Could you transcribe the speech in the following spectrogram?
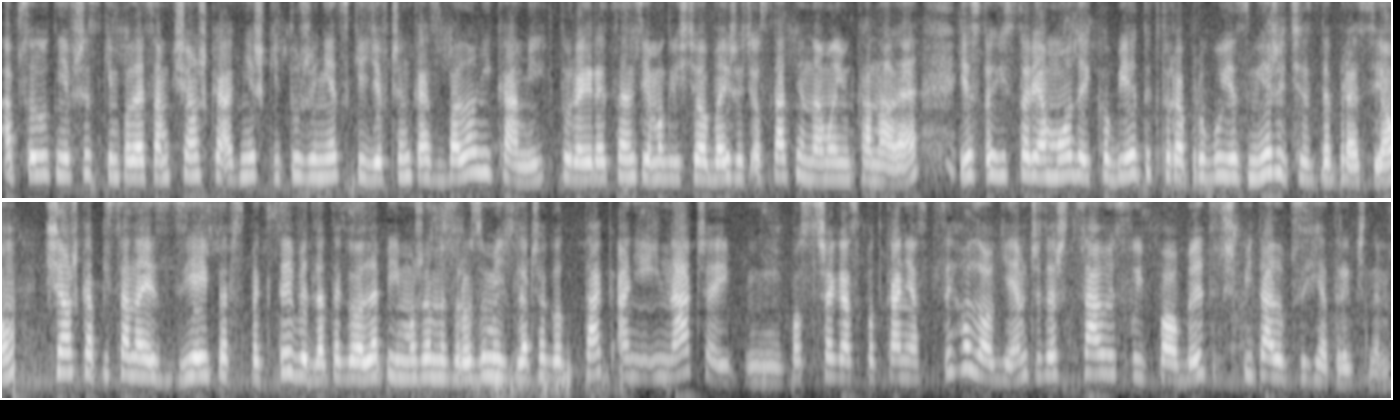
Absolutnie wszystkim polecam książkę Agnieszki Turzynieckiej Dziewczynka z balonikami, której recenzję mogliście obejrzeć ostatnio na moim kanale. Jest to historia młodej kobiety, która próbuje zmierzyć się z depresją. Książka pisana jest z jej perspektywy, dlatego lepiej możemy zrozumieć, dlaczego tak, a nie inaczej mm, postrzega spotkania z psychologiem, czy też cały swój pobyt w szpitalu psychiatrycznym.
